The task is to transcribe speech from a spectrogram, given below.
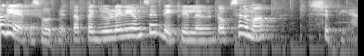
अगले एपिसोड में। तब तक जुड़े रहिए हमसे। देख रही लगे टॉप सिनेमा शुक्रिया।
